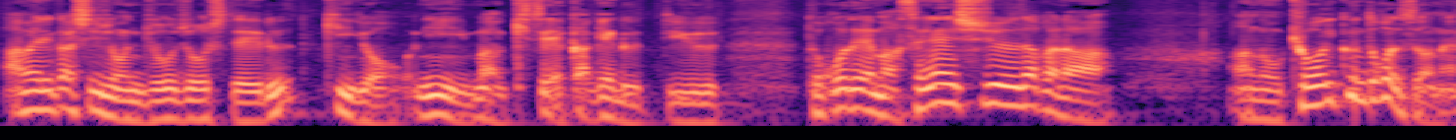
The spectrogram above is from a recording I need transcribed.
アメリカ市場に上場している企業に、まあ、規制かけるっていうところで、まあ、先週、だから、あの教育のところですよね、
